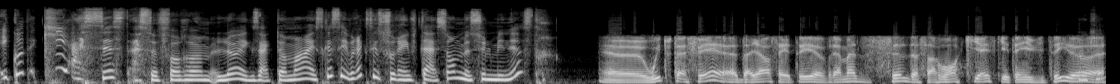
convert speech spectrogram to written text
écoute, qui assiste à ce forum-là exactement? Est-ce que c'est vrai que c'est sur invitation de Monsieur le ministre? Euh, oui, tout à fait. Euh, d'ailleurs, ça a été euh, vraiment difficile de savoir qui est-ce qui est invité. Là.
